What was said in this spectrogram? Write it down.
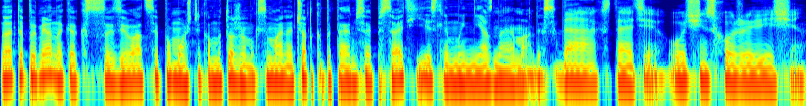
Но это примерно как с азерацией помощника. Мы тоже максимально четко пытаемся описать, если мы не знаем адрес. Да, кстати, очень схожие вещи.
